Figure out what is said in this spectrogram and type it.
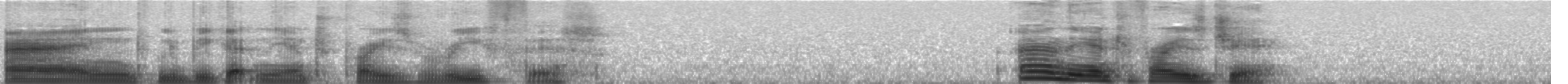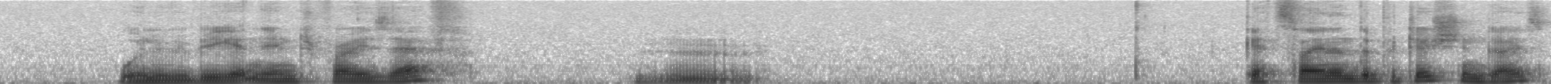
and we'll be getting the Enterprise refit, and the Enterprise J. Will we be getting the Enterprise F? Hmm. Get signing the petition, guys.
